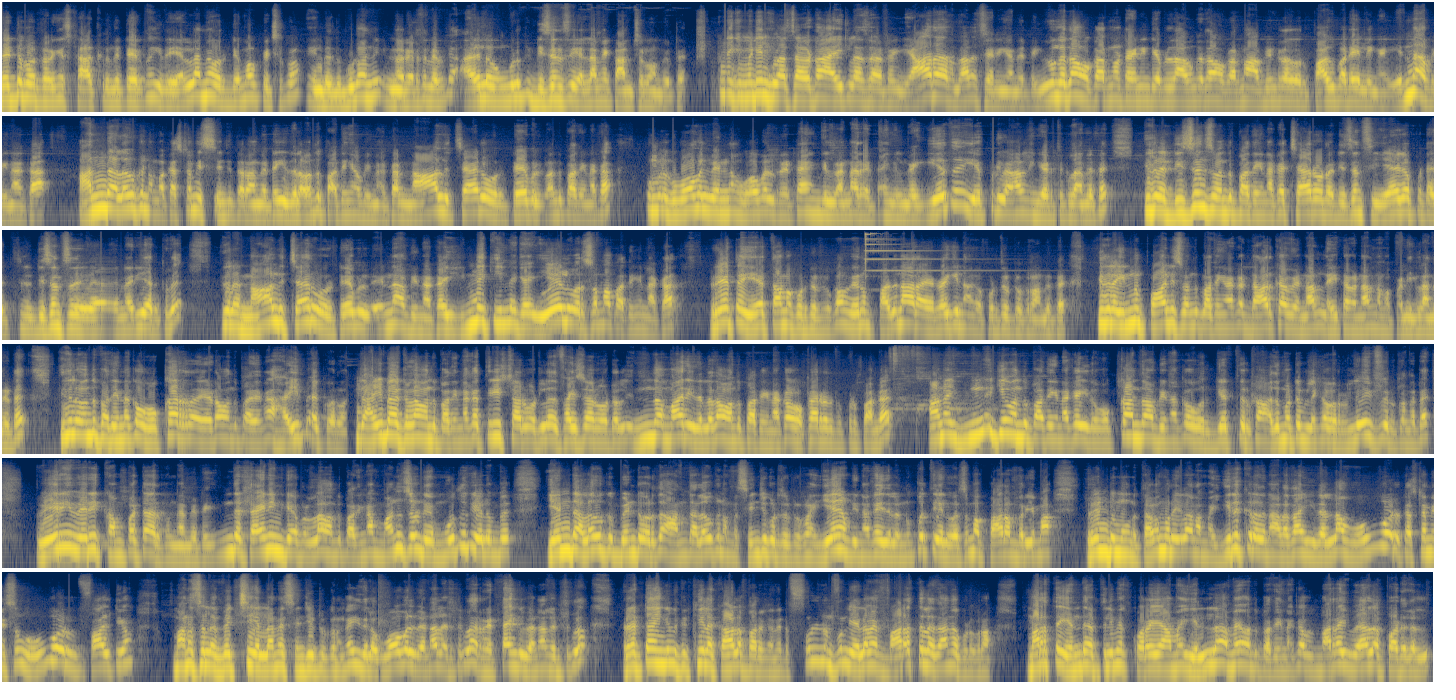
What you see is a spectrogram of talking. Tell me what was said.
பெட்டு பொறுத்த வரைக்கும் ஸ்டாக் இருந்துகிட்டே இருக்கும். இது எல்லாமே ஒரு டெமோ வச்சிருக்கோம். இந்த குடோன் இன்னொரு இடத்துல இருக்கு. அதுல உங்களுக்கு டிசைன்ஸ் எல்லாமே காமிச்சிருவோம் வந்துட்டு இன்னைக்கு மிடில் கிளாஸ் ஆகட்டும் ஹை கிளாஸ் ஆகட்டும் யாரா இருந்தாலும் சரிங்க வந்துட்டு இவங்க தான் உட்காரணும் டைனிங் டேபிள்ல அவங்க தான் உட்காரணும் அப்படின்றது ஒரு பாகுபாடே இல்லைங்க. என்ன அப்படின்னாக்கா அந்த அளவுக்கு நம்ம கஸ்டமைஸ் செஞ்சு தராங்கட்டு இதுல வந்து பாத்தீங்க அப்படின்னாக்கா நாலு சேர் ஒரு டேபிள் வந்து பாத்தீங்கன்னாக்கா உங்களுக்கு ஓவல் வேணா ஓவல் ரெக்டாங்கிள் வேணா ரெக்டாங்கிள்ங்க எது எப்படி வேணாலும் நீங்க எடுத்துக்கலாம்னுட்டு இதுல டிசைன்ஸ் வந்து பாத்தீங்கன்னாக்கா சேரோட டிசைன்ஸ் ஏகப்பட்ட டிசைன்ஸ் நிறைய இருக்குது. இதுல நாலு சேர் ஒரு டேபிள் என்ன அப்படின்னாக்கா இன்னைக்கு இல்லைங்க ஏழு வருஷமா பாத்தீங்கன்னாக்கா ரேட்டை ஏத்தாம கொடுத்துட்டு இருக்கோம் வெறும் பதினாறாயிரம் ரூபாய்க்கு நாங்க கொடுத்துட்டு இருக்கிறோம் வந்துட்டு இதுல இன்னும் பாலிஷ் வந்து பாத்தீங்கன்னாக்கா டார்க்கா வேணாலும் லைட்டா வேணாலும் நம்ம பண்ணிக்கலாம் வந்துட்டு இதுல வந்து பாத்தீங்கன்னாக்கா உட்கார்ற இடம் வந்து பாத்தீங்கன்னா ஹை பேக் வரும். இந்த ஹை பேக் எல்லாம் வந்து பாத்தீங்கன்னாக்கா three star hotel five star hotel இந்த மாதிரி இதுல தான் வந்து பாத்தீங்கன்னாக்கா உட்கார்றதுக்கு கொடுப்பாங்க. ஆனா இன்னைக்கும் வந்து பாத்தீங்கன்னாக்கா இது உட்காந்தோம் அப்படின்னாக்கா ஒரு கெத்து இருக்கும். அது மட்டும் இல்லைங்க ஒரு ரிலீஃப் இருக்கும் வந்துட்டு வெரி வெரி கம்ஃபர்ட்டா இருக்குங்க வந்துட்டு இந்த டைனிங் டேபிள்லாம் வந்து பாத்தீங்கன்னா மனுஷனுடைய முதுகு எலும்பு எந்த அளவுக்கு பெண்டு வருதோ அந்த அளவுக்கு நம்ம செஞ்சு கொடுத்துட்டு இருக்கோம் ஏன் அப்படின்னாக்கா இதுல முப்பத்தி ஏழு வருஷமா பாரம்பரியமா ரெண்டு மூணு தலைமுறைகளா நம்ம இருக்கிறதுனால தான் இதெல்லாம் ஒவ்வொரு கஸ்டமைஸும் ஒவ்வொரு ஃபால்ட்டையும் மனசுல வச்சு எல்லாமே செஞ்சுட்டு இருக்கிறோங்க. இதுல ஓவல் வேணாலும் எடுத்துக்கலாம் ரெக்டாங்கிள் வேணாலும் எடுத்துக்கலாம். ரெக்டாங்கிளுக்கு கீழே காலை பாருங்க. ஃபுல் அண்ட் ஃபுல் எல்லாமே மரத்துல தாங்க கொடுக்குறோம். மரத்தை எந்த இடத்துலயுமே குறையாம எல்லாமே வந்து பாத்தீங்கன்னாக்கா மறை வேலைப்பாடுகள்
